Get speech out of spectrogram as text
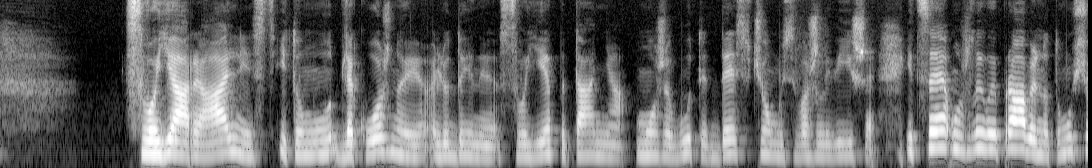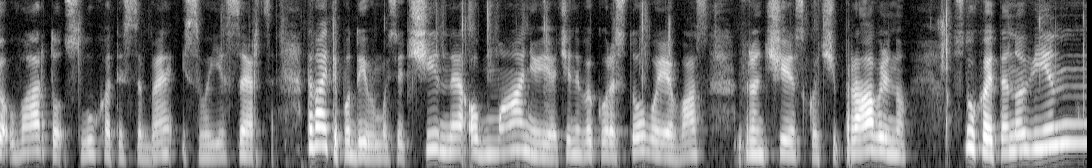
своя реальність, і тому для кожної людини своє питання може бути десь в чомусь важливіше. І це можливо і правильно, тому що варто слухати себе і своє серце. Давайте подивимося, чи не обманює, чи не використовує вас Франческо, чи правильно. Слухайте, ну він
